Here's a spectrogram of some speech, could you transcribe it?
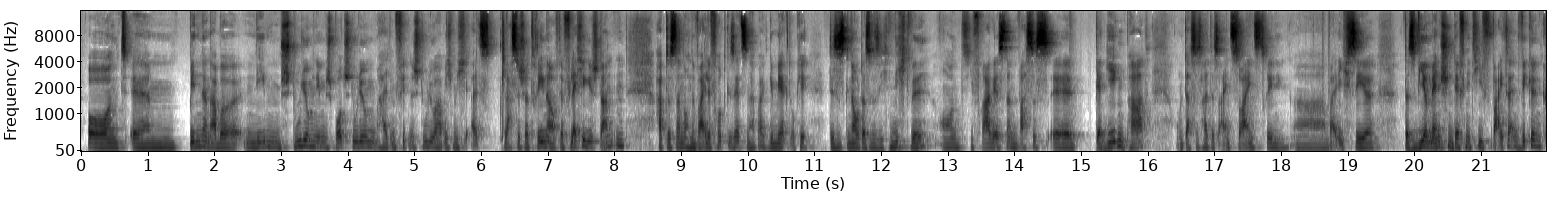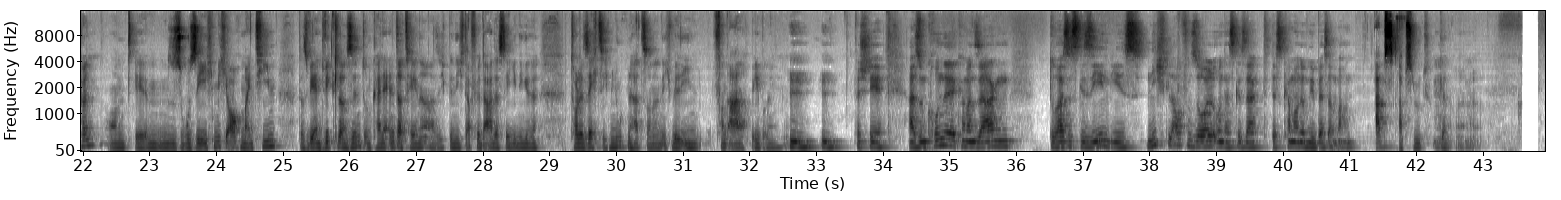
Und ähm, bin dann aber neben dem Studium, neben dem Sportstudium, halt im Fitnessstudio, habe ich mich als klassischer Trainer auf der Fläche gestanden, habe das dann noch eine Weile fortgesetzt und habe halt gemerkt, okay, das ist genau das, was ich nicht will. Und die Frage ist dann, was ist äh, der Gegenpart? Und das ist halt das 1 zu 1 Training, äh, weil ich sehe, dass wir Menschen definitiv weiterentwickeln können. Und ähm, so sehe ich mich auch, mein Team, dass wir Entwickler sind und keine Entertainer. Also ich bin nicht dafür da, dass derjenige tolle 60 Minuten hat, sondern ich will ihn von A nach B bringen. Mhm, mh, verstehe. Also im Grunde kann man sagen, du hast es gesehen, wie es nicht laufen soll und hast gesagt, das kann man irgendwie besser machen. Abs absolut, ja, genau. Ja.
